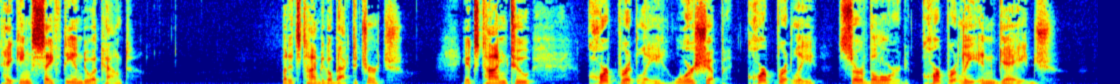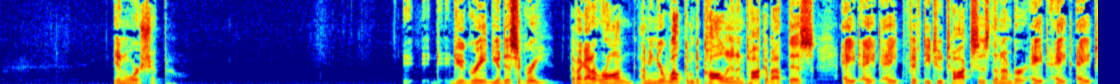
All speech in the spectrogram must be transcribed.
taking safety into account. But it's time to go back to church. It's time to corporately worship, corporately serve the Lord, corporately engage in worship. Do you agree? Do you disagree? Have I got it wrong? I mean, you're welcome to call in and talk about this. 888 52 Talks is the number 888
